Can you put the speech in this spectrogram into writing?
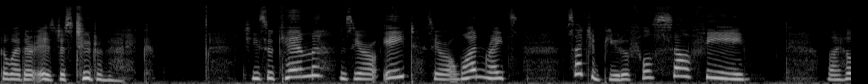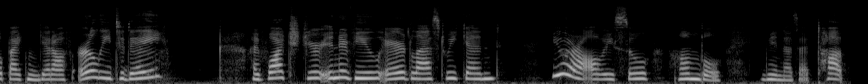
the weather is just too dramatic. Jisoo Kim 0801 writes, Such a beautiful selfie. Well, I hope I can get off early today. I've watched your interview aired last weekend. You are always so humble, even as a top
